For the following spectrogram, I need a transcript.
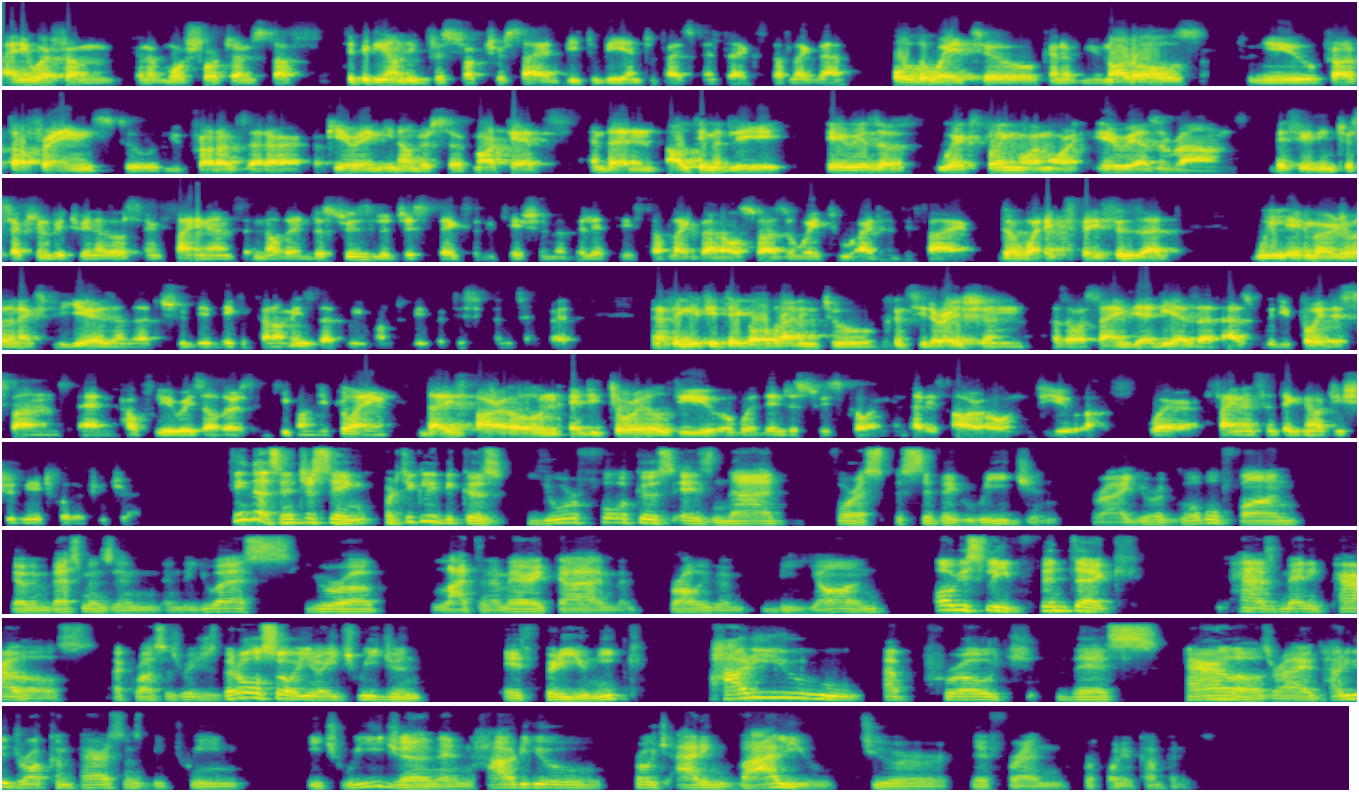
anywhere from kind of more short-term stuff, typically on the infrastructure side, B2B enterprise fintech, stuff like that, all the way to kind of new models, to new product offerings, to new products that are appearing in underserved markets. And then ultimately areas of, we're exploring more and more areas around basically the intersection between, as I was saying, finance and other industries, logistics, education, mobility, stuff like that, also as a way to identify the white spaces that will emerge over the next few years, and that should be big economies that we want to be participants in. Right? I think if you take all that into consideration, as I was saying, the idea is that as we deploy this fund and hopefully raise others and keep on deploying, that is our own editorial view of where the industry is going, and that is our own view of where finance and technology should meet for the future. I think that's interesting, particularly because your focus is not for a specific region, right? You're a global fund you have investments in, in the US, Europe, Latin America, and probably beyond. Obviously, fintech has many parallels across these regions, but also, you know, each region is pretty unique. How do you approach this parallels, right? How do you draw comparisons between each region and how do you approach adding value to your different portfolio companies?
